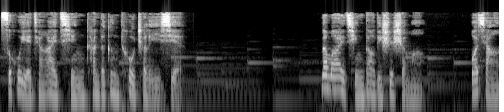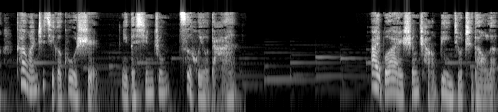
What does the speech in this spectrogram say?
似乎也将爱情看得更透彻了一些。那么，爱情到底是什么？我想看完这几个故事，你的心中自会有答案。爱不爱生场病就知道了。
